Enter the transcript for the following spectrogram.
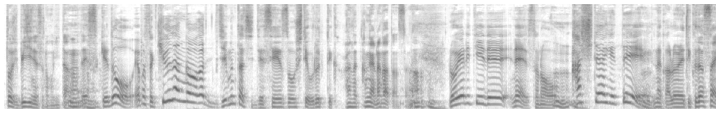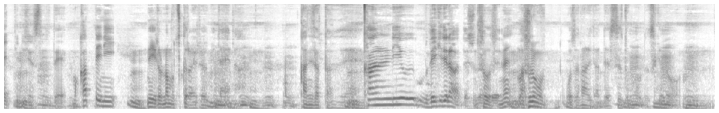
当時ビジネスの方にいたんですけど、やっぱりその球団側が自分たちで製造して売るって考えなかったんですよね。ロイヤリティでねその貸してあげてなんかロイヤリティくださいっていうビジネスで、まあ、勝手にねいろんなもの作られるみたいな感じだったんで、管理もできてなかったでしょそうですね。まあそれもおざなりだったりすると思うんですけど、うん。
